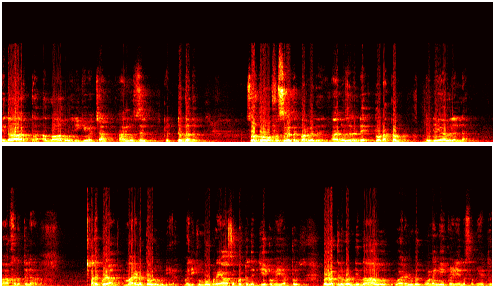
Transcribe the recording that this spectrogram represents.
യഥാർത്ഥ അള്ളാഹു ഒരുക്കി വെച്ച ആ നുസിൽ കിട്ടുന്നത്. സുഹൃത്തു ഫുസിലത്തിൽ പറഞ്ഞത് ആ നുസിലിന്റെ തുടക്കം ദുനിയാവിലല്ല ആഹ്റത്തിലാണ് അതെപ്പോഴാണ് മരണത്തോടു കൂടിയ. മരിക്കുമ്പോൾ പ്രയാസപ്പെട്ട് നെറ്റിയൊക്കെ വിയർത്ത് വെള്ളത്തിന് വേണ്ടി നാവ് വരണ്ട് ഉണങ്ങി കഴിയുന്ന സമയത്ത്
